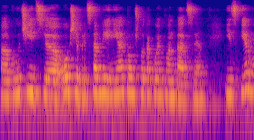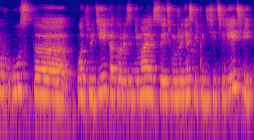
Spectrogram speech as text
а, получить э, общее представление о том, что такое имплантация. Из первых уст э, от людей, которые занимаются этим уже несколько десятилетий,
